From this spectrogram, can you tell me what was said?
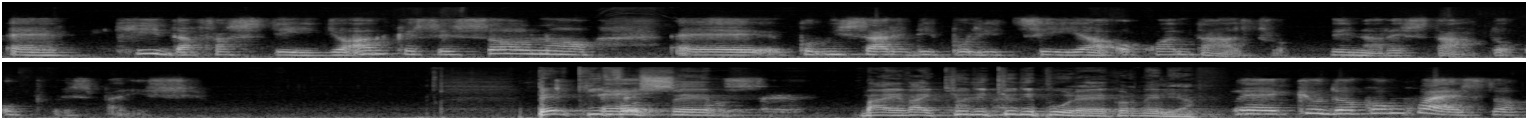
Eh, chi dà fastidio, anche se sono eh, commissari di polizia o quant'altro, viene arrestato oppure sparisce. Per chi fosse Vai, vai, chiudi, chiudi pure Cornelia. Eh, chiudo con questo,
